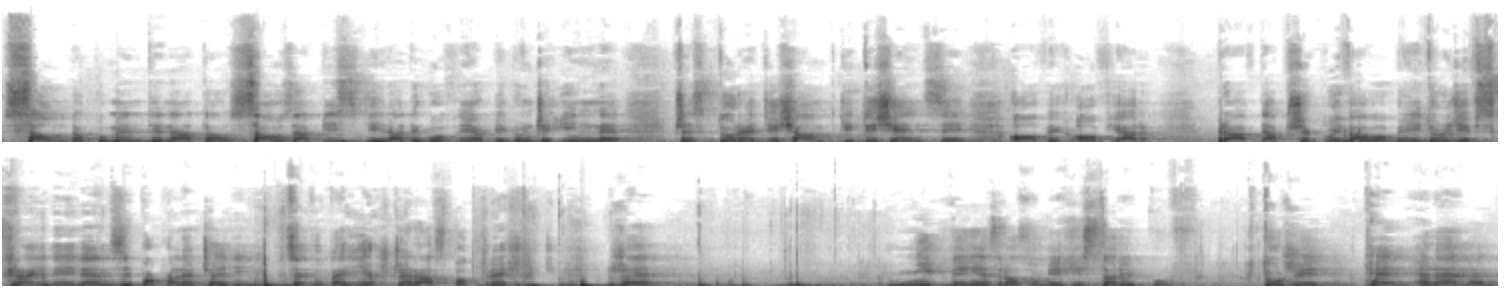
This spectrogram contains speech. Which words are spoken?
Są dokumenty na to, są zapiski Rady Głównej Opiekuńczej, inne, przez które dziesiątki tysięcy owych ofiar prawda, przepływało. Byli to ludzie w skrajnej nędzy, pokaleczeni. Chcę tutaj jeszcze raz podkreślić, że nigdy nie zrozumie historyków, którzy ten element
